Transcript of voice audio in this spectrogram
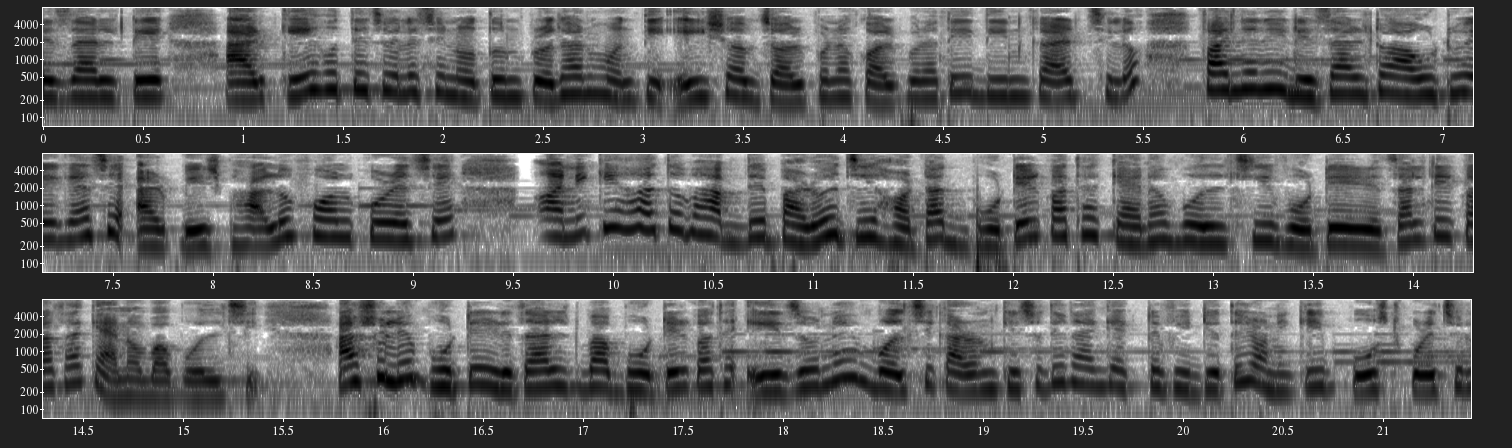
রেজাল্টে? আর কে হতে চলেছে নতুন প্রধানমন্ত্রী? এই সব জল্পনা কল্পনাতেই দিন কাটছিল। ফাইনালি রেজাল্টও আউট হয়ে গেছে আর বেশ ভালো ফল করেছে। অনেকে হয়তো ভাবতে পারো যে হঠাৎ ভোটের কথা কেন বলছি, ভোটের রেজাল্টের কথা কেন বা বলছি? আসলে ভোটের রেজাল্ট বা ভোটের কথা এই জন্যই বলছি, কারণ কিছুদিন আগে একটা ভিডিওতে অনেকেই পোস্ট করেছিল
